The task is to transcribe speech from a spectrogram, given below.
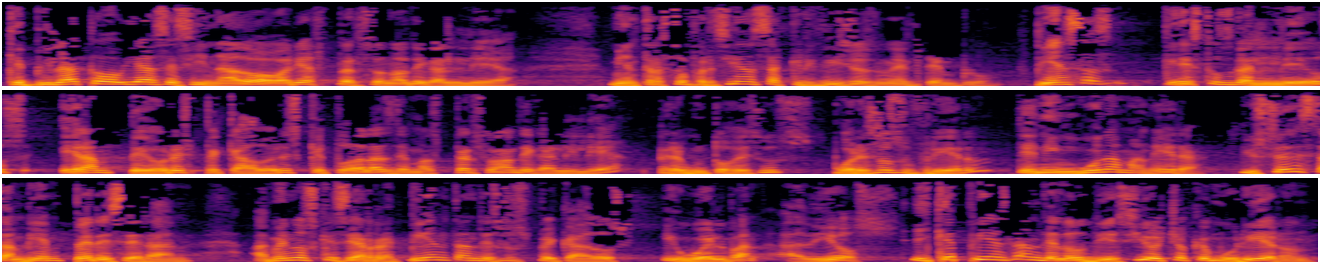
que Pilato había asesinado a varias personas de Galilea mientras ofrecían sacrificios en el templo. ¿Piensas que estos galileos eran peores pecadores que todas las demás personas de Galilea? Preguntó Jesús. ¿Por eso sufrieron? De ninguna manera. Y ustedes también perecerán a menos que se arrepientan de sus pecados y vuelvan a Dios. ¿Y qué piensan de los 18 que murieron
